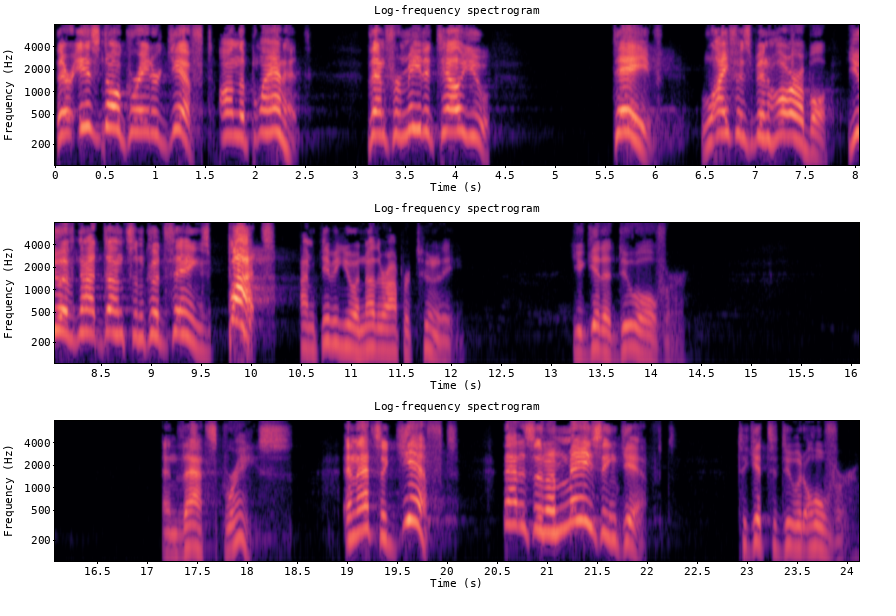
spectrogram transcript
There is no greater gift on the planet than for me to tell you, Dave, life has been horrible. You have not done some good things, but I'm giving you another opportunity. You get a do over. And that's grace. And that's a gift. That is an amazing gift to get to do it over.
